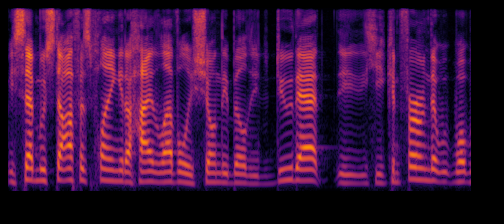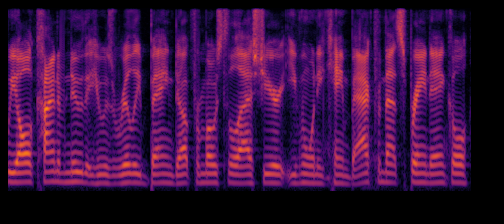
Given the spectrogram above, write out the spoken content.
he said Mustafa's playing at a high level. He's shown the ability to do that. He, he confirmed that what we all kind of knew that he was really banged up for most of the last year, even when he came back from that sprained ankle.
